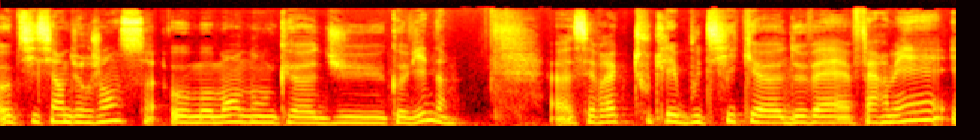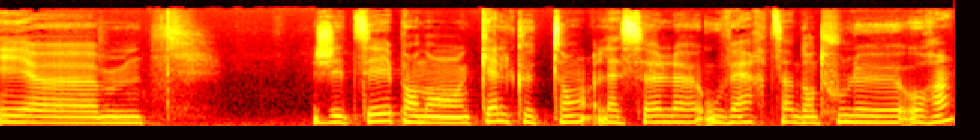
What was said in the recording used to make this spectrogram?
opticien d'urgence au moment donc du Covid. c'est vrai que toutes les boutiques devaient fermer et j'étais pendant quelques temps la seule ouverte dans tout le Haut-Rhin.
